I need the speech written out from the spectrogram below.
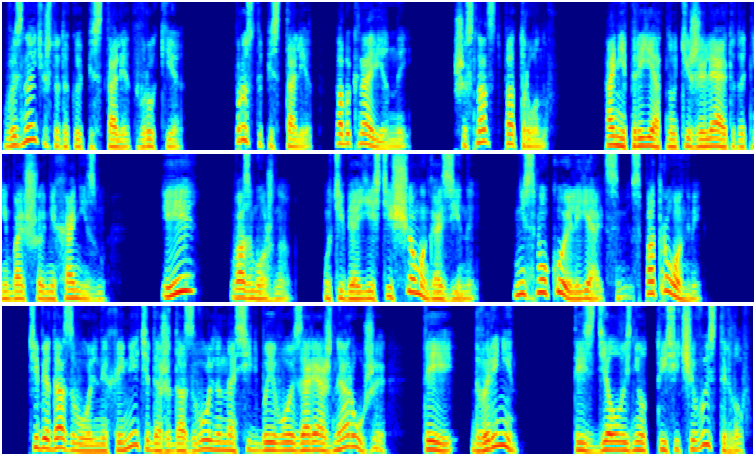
Вы знаете, что такое пистолет в руке? Просто пистолет. Обыкновенный. 16 патронов. Они приятно утяжеляют этот небольшой механизм. И, возможно, у тебя есть еще магазины. Не с мукой или яйцами, с патронами. Тебе дозволено их иметь и даже дозволено носить боевое заряженное оружие. Ты дворянин. Ты сделал из него тысячи выстрелов.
